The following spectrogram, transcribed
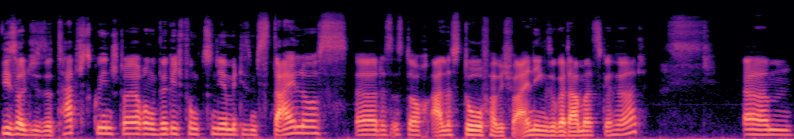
Wie soll diese Touchscreen-Steuerung wirklich funktionieren mit diesem Stylus? Äh, das ist doch alles doof, habe ich vor einigen sogar damals gehört. Ähm,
